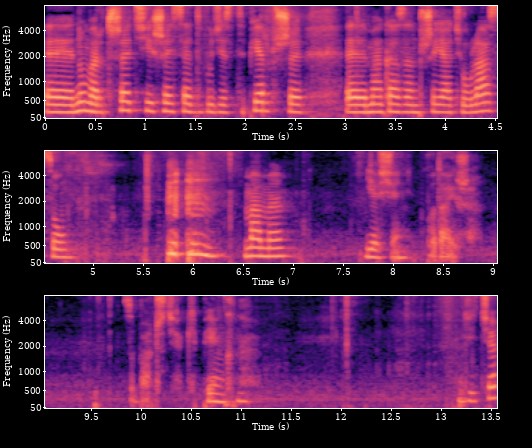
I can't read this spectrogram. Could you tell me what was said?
e, numer 3, 621, e, magazyn Przyjaciół Lasu. Mamy jesień bodajże. Zobaczcie, jakie piękne. Widzicie?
